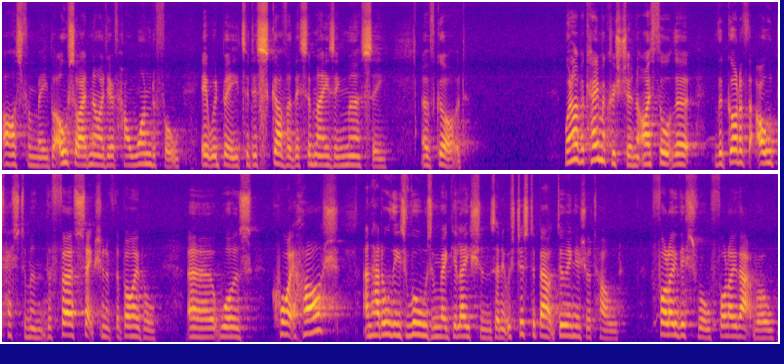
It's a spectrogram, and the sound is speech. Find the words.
ask from me, but also I had no idea of how wonderful it would be to discover this amazing mercy of God. When I became a Christian, I thought that the God of the Old Testament, the first section of the Bible, uh, was quite harsh and had all these rules and regulations, and it was just about doing as you're told. Follow this rule, follow that rule,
